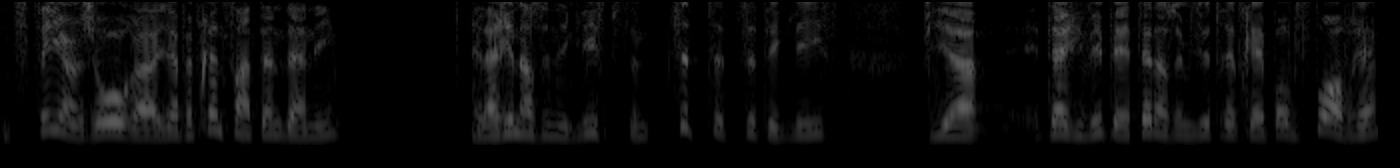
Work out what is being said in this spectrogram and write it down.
Une petite fille, un jour, euh, il y a à peu près une centaine d'années, elle arrive dans une église, puis c'est une petite, petite, petite église, puis euh, elle est arrivée, puis elle était dans un milieu très, très pauvre. Histoire vraie.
